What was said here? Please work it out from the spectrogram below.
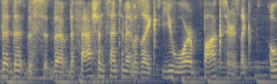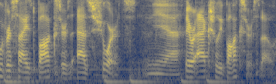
the the, the the the fashion sentiment was like you wore boxers, like oversized boxers, as shorts. Yeah, They were actually boxers though,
